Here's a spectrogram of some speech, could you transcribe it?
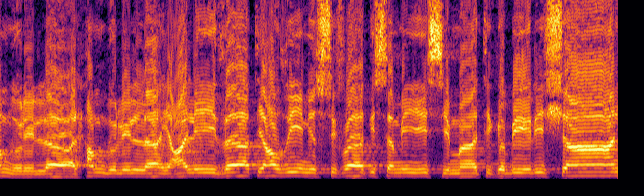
الحمد لله الحمد لله علي ذات عظيم الصفات سمي السمات كبير الشان.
